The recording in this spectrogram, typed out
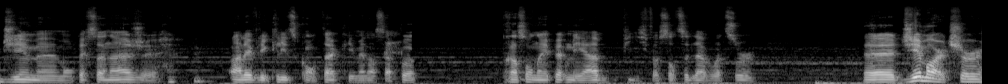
Jim, euh, mon personnage, euh, enlève les clés du contact, les met dans sa poche, prend son imperméable, puis il va sortir de la voiture. Euh, Jim Archer,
